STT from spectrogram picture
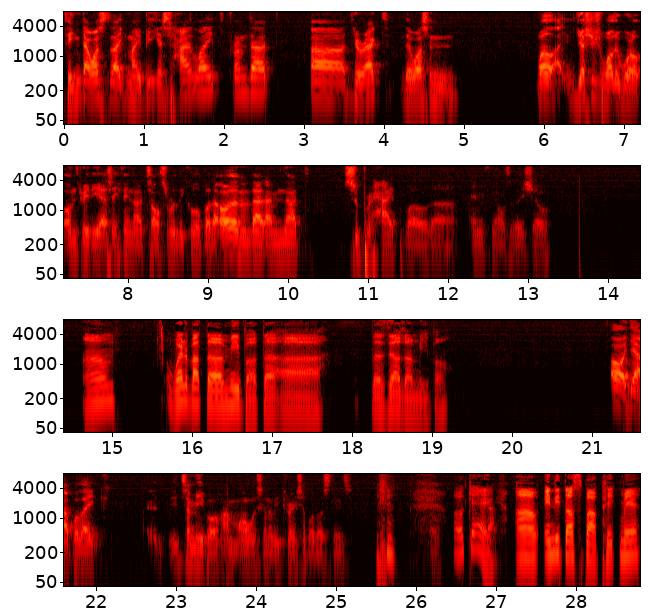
think that was like my biggest highlight from that uh, direct. There wasn't. Well, Yoshi's Woolly World on 3DS, I think that's also really cool. But other than that, I'm not super hyped about uh, anything else that they show. Um, what about the amiibo, the uh, the Zelda amiibo? Oh yeah, but like, it's amiibo. I'm always gonna be crazy about those things. Okay. Yeah. Um, any thoughts about Pikmin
